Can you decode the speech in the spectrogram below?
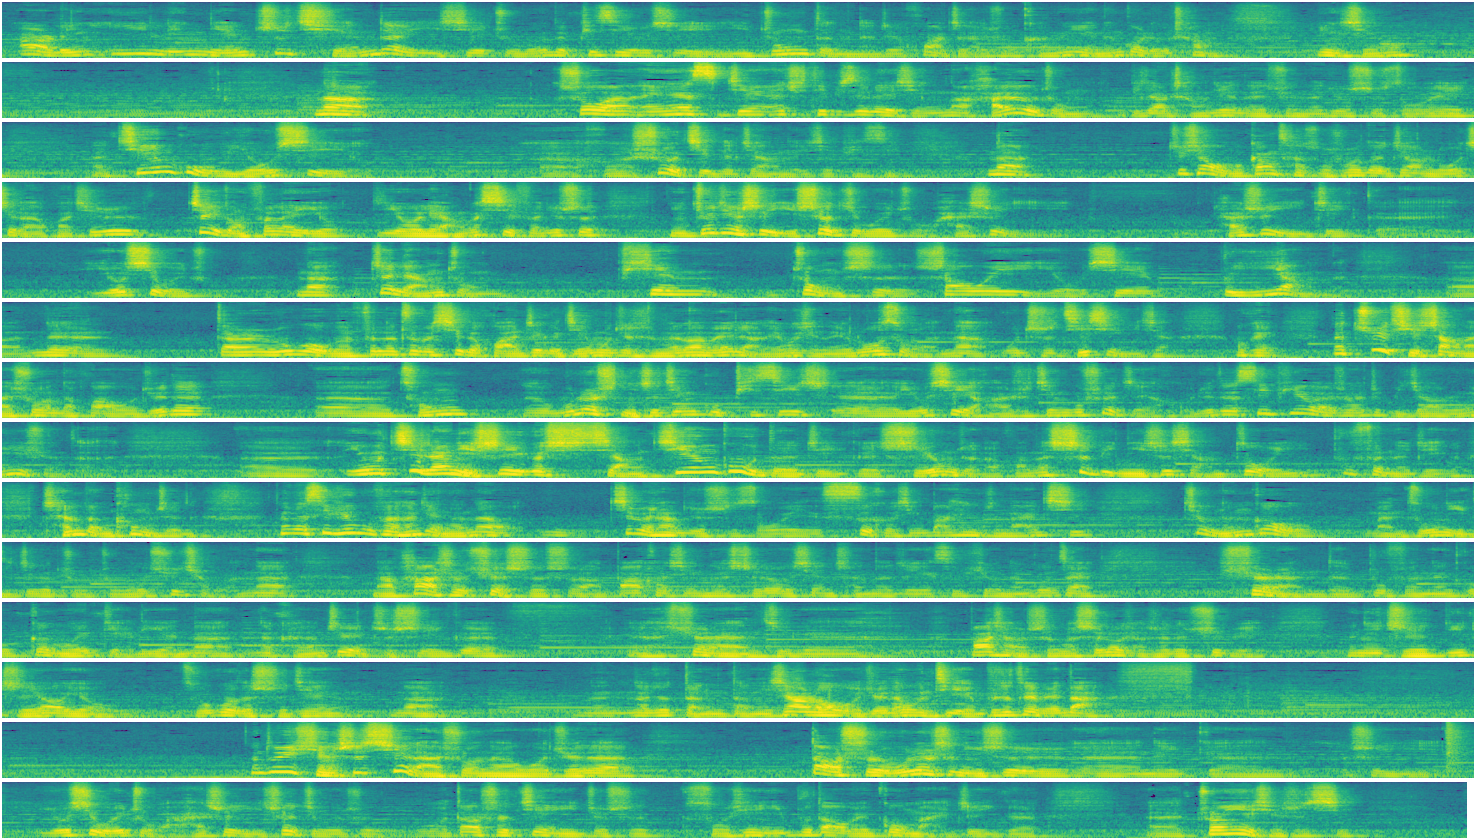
二零一零年之前的一些主流的 PC 游戏，以中等的这个画质来说，可能也能够流畅运行哦。那说完 NS 兼 HTPC 类型，那还有一种比较常见的选择，就是所谓呃兼顾游戏呃和设计的这样的一些 PC。那就像我们刚才所说的这样逻辑来话，其实这种分类有有两个细分，就是你究竟是以设计为主，还是以还是以这个。游戏为主，那这两种偏重是稍微有些不一样的，呃，那当然，如果我们分的这么细的话，这个节目就是没完没了，也会显得啰嗦了。那我只是提醒一下，OK。那具体上来说的话，我觉得，呃，从呃，无论是你是兼顾 PC 呃游戏也好，还是兼顾设计也好，我觉得 CPU 来说还是比较容易选择的。呃，因为既然你是一个想兼顾的这个使用者的话，那势必你是想做一部分的这个成本控制的。那个 CPU 部分很简单，那基本上就是所谓四核心八线程的 i7 就能够满足你的这个主主流需求了。那哪怕是确实是啊，八核心和十六线程的这个 CPU 能够在渲染的部分能够更为给力，那那可能这也只是一个呃渲染这个八小时和十六小时的区别。那你只你只要有。足够的时间，那那那就等等一下喽。我觉得问题也不是特别大。那对于显示器来说呢，我觉得倒是无论是你是呃那个是以游戏为主啊，还是以设计为主，我倒是建议就是索性一步到位购买这个呃专业显示器，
